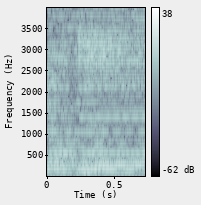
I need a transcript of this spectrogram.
Amen.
